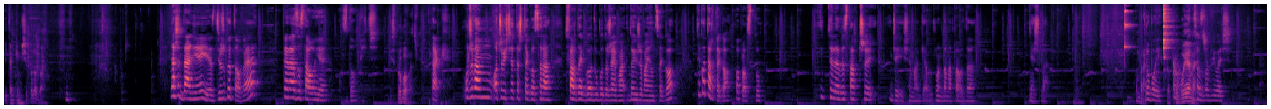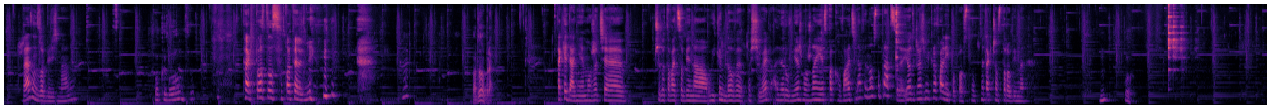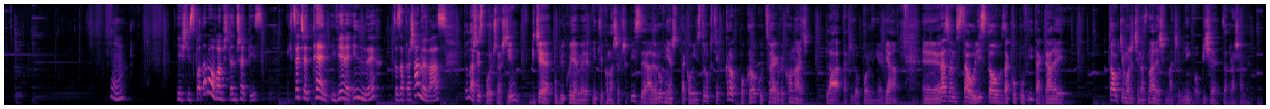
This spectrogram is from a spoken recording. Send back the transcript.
I takie mi się podoba. Nasze danie jest już gotowe. Teraz zostało je ozdobić. I spróbować. Tak. Używam oczywiście też tego sera twardego, długo dojrzewa- dojrzewającego, tylko tartego po prostu. I tyle wystarczy i dzieje się magia. Wygląda naprawdę nieźle. Dobra, Próbuj. to próbujemy. Co zrobiłeś? Razem zrobiliśmy, ale... Pokrywające. Tak, prosto z patelni. Bardzo dobre. Takie danie możecie przygotować sobie na weekendowy posiłek, ale również można je spakować na wynos do pracy i odgrzać w mikrofali po prostu. My tak często robimy. Hmm. Jeśli spodobał Wam się ten przepis i chcecie ten i wiele innych, to zapraszamy Was do naszej społeczności, gdzie publikujemy nie tylko nasze przepisy, ale również taką instrukcję krok po kroku, co jak wykonać dla takich opornych jak ja, e, razem z całą listą zakupów i tak dalej. To, gdzie możecie nas znaleźć, macie link w opisie. Zapraszamy.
